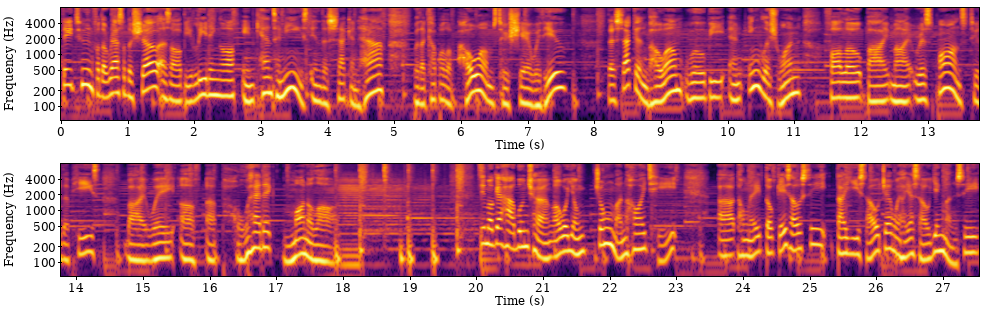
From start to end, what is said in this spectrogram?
Stay tuned for the rest of the show as I'll be leading off in Cantonese in the second half with a couple of poems to share with you. The second poem will be an English one, followed by my response to the piece by way of a poetic monologue. 节目嘅下半场，我会用中文开始， 诶，同你读几首诗，第二首将会系一首英文诗，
